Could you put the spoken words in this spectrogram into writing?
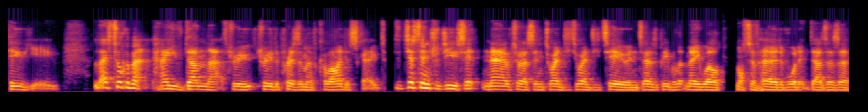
to you Let's talk about how you've done that through through the prism of Kaleidoscope. Just introduce it now to us in 2022 in terms of people that may well not have heard of what it does as an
